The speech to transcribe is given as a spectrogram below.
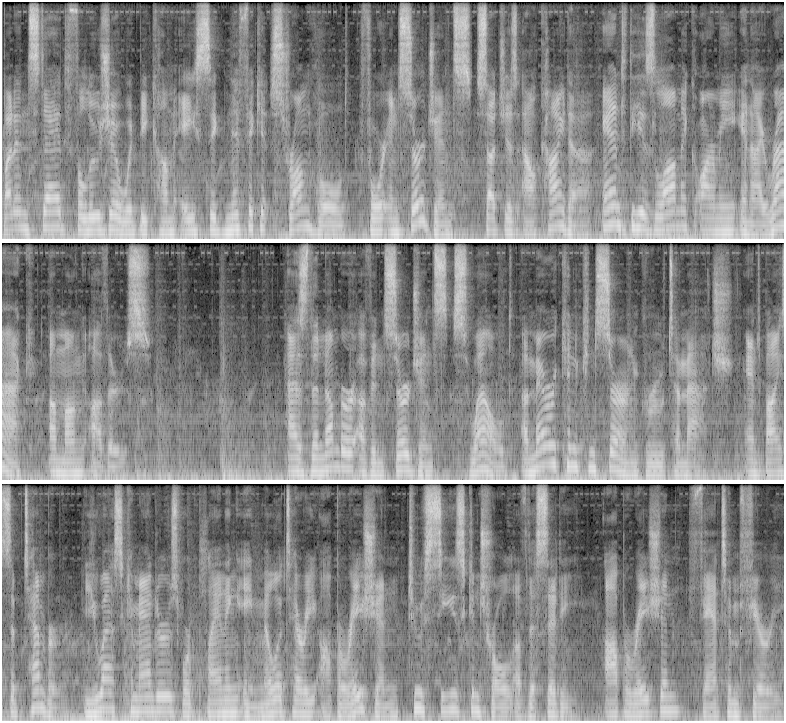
But instead, Fallujah would become a significant stronghold for insurgents such as Al Qaeda and the Islamic Army in Iraq, among others. As the number of insurgents swelled, American concern grew to match, and by September, US commanders were planning a military operation to seize control of the city, Operation Phantom Fury.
